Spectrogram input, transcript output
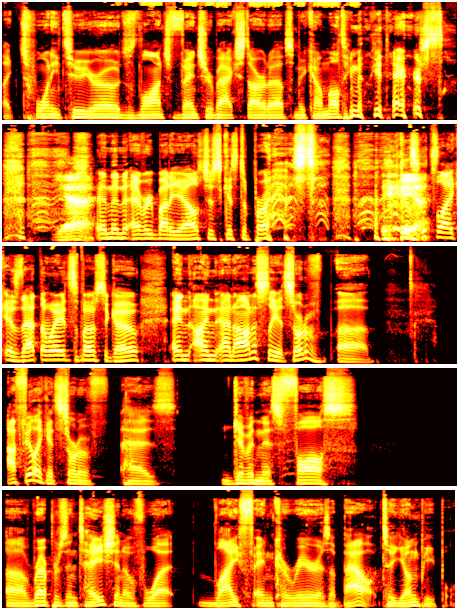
like 22 year olds launch venture back startups and become multimillionaires. Yeah. and then everybody else just gets depressed. Because yeah. it's like, is that the way it's supposed to go? And, and, and honestly, it's sort of, uh, I feel like it sort of has given this false uh, representation of what life and career is about to young people.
